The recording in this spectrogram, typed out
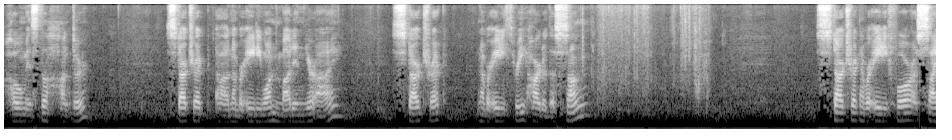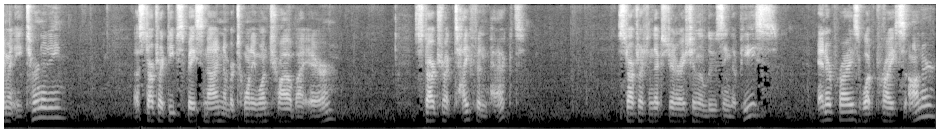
Home is the Hunter. Star Trek uh, number 81, Mudd in Your Eye. Star Trek number 83, Heart of the Sun. Star Trek number 84, Assignment Eternity. A Star Trek Deep Space Nine number 21, Trial by Error. Star Trek Typhon Pact. Star Trek The Next Generation, The Losing the Peace. Enterprise, What Price Honor.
